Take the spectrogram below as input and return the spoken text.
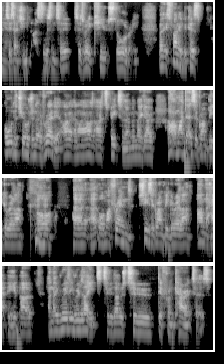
Yeah. So it's actually nice to listen to. So it's a very cute story. But it's funny because all the children that have read it, I, and I, I speak to them and they go, "Oh, my dad's a grumpy gorilla," or uh, uh, or my friend, she's a grumpy gorilla, I'm the happy hippo. And they really relate to those two different characters.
